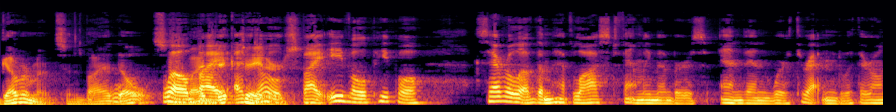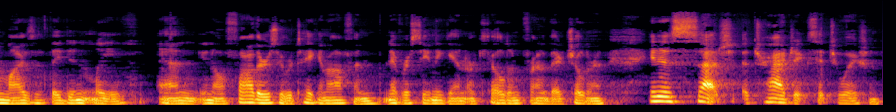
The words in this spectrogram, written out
governments and by adults. Well, by, by dictators. adults, by evil people. Several of them have lost family members and then were threatened with their own lives if they didn't leave. And, you know, fathers who were taken off and never seen again or killed in front of their children. It is such a tragic situation.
